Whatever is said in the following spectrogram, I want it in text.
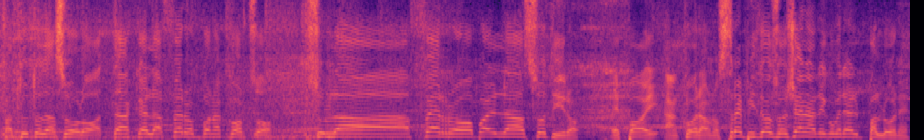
fa tutto da solo attacca il ferro Bonaccorso sul ferro poi il suo tiro. E poi ancora uno strepitoso Cena a recuperare il pallone.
